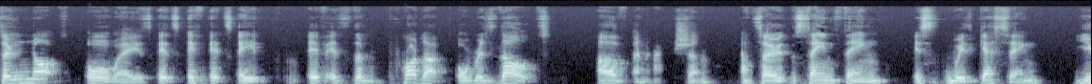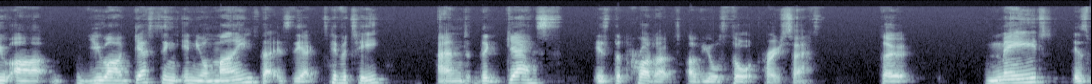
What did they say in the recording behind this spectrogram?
So not always. It's if it's a if it's the product or result of an action. And so the same thing is with guessing you are you are guessing in your mind that is the activity and the guess is the product of your thought process so made is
